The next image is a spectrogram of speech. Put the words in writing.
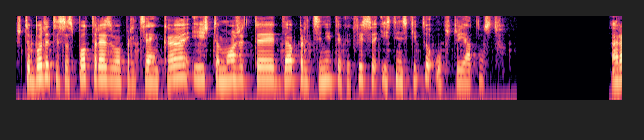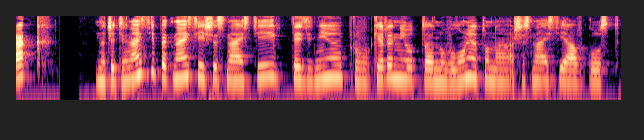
ще бъдете с по-трезва преценка и ще можете да прецените какви са истинските обстоятелства. Рак на 14, 15 и 16 тези дни, провокирани от новолунието на 16 август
